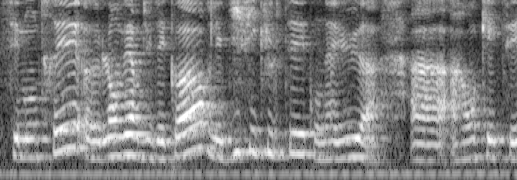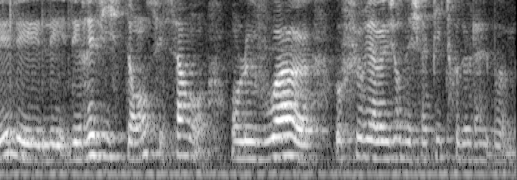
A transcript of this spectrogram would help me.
c'est montrer euh, l'envers du décor, les difficultés qu'on a eues à, enquêter, les, résistances, et ça on le voit au fur et à mesure des chapitres de l'album.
